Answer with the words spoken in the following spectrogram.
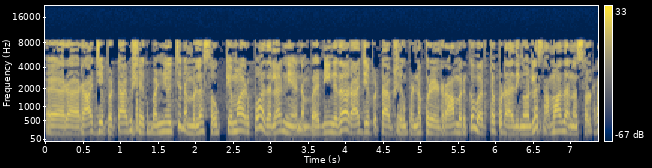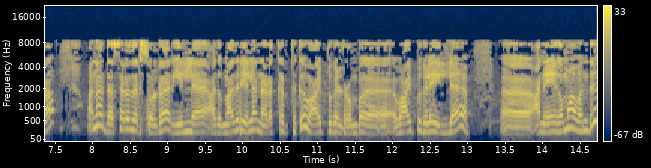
ரா- ராஜ்ய பட்டாபிஷேகம் பண்ணி வச்சு நம்ம எல்லாம் சௌக்கியமா இருப்போம். அதெல்லாம் நம்ம நீங்க தான் ராஜ்ய பட்டாபிஷேகம் பண்ண போறீங்க. ராமருக்கு வருத்தப்படாதீங்கன்னு சமாதானம் சொல்றா. ஆனா தசரதர் சொல்றார் இல்ல அது மாதிரி எல்லாம் நடக்கிறதுக்கு வாய்ப்புகள் ரொம்ப வாய்ப்புகளே இல்ல. அநேகமா வந்து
